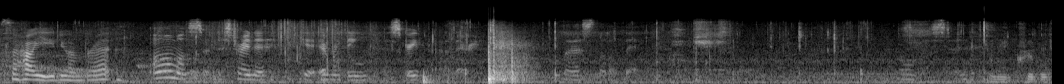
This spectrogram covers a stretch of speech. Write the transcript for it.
So how are you doing, Brett? Almost done. Just trying to get everything scraped out of there. Last little bit. Almost done. I mean, crippled.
